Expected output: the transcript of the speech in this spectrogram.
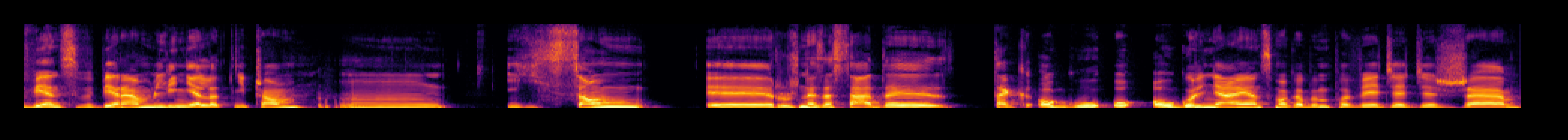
więc wybieram linię lotniczą i są różne zasady. Tak ogólniając, mogłabym powiedzieć, że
